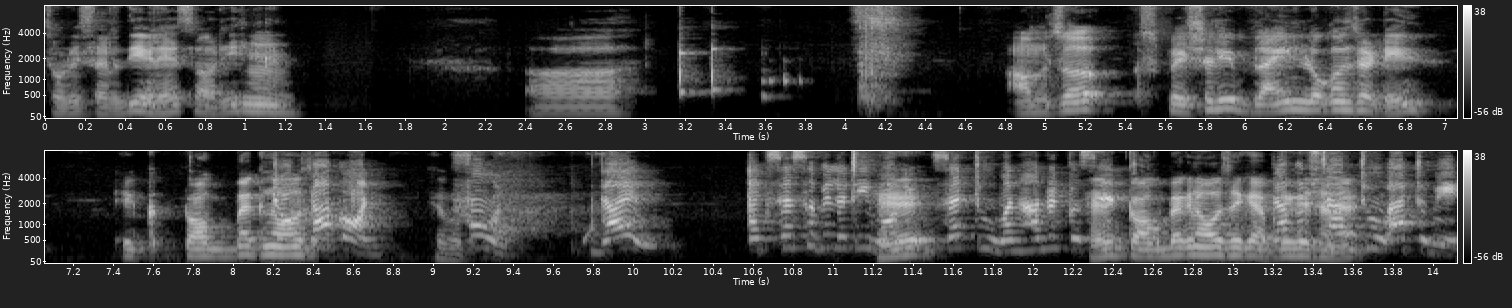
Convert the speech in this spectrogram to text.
थोडी सर्दी आहे सॉरी आमचं स्पेशली ब्लाइंड लोकांसाठी एक टॉकबॅक नावाचं. हे बघ. Phone. Dial. Accessibility Hey. volume set to 100%. हे टॉकबॅक नावाचं एक tap आहे.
